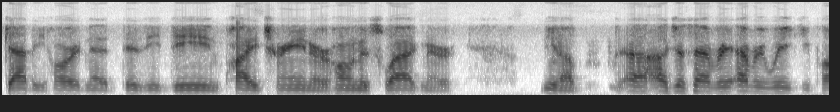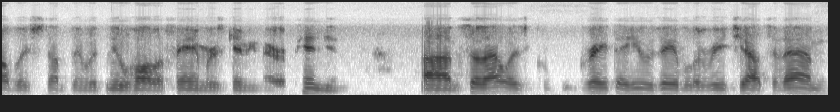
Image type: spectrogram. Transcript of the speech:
Gabby Hartnett, Dizzy Dean, Pie Traynor, Honus Wagner you know, uh, just every every week he published something with new Hall of Famers giving their opinion. Um, so that was great that he was able to reach out to them.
